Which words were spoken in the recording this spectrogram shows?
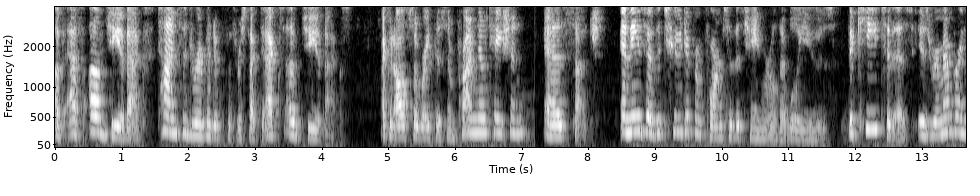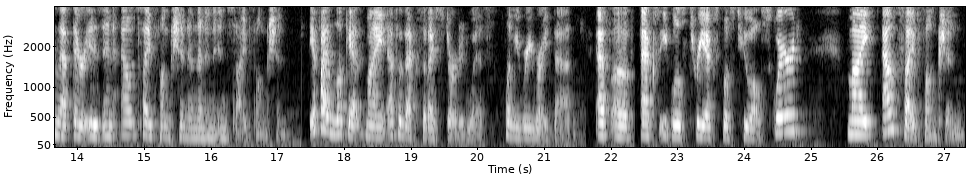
of f of g of x times the derivative with respect to x of g of x. I could also write this in prime notation as such. And these are the two different forms of the chain rule that we'll use. The key to this is remembering that there is an outside function and then an inside function. If I look at my f of x that I started with, let me rewrite that. f of x equals 3x plus 2 all squared. My outside function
